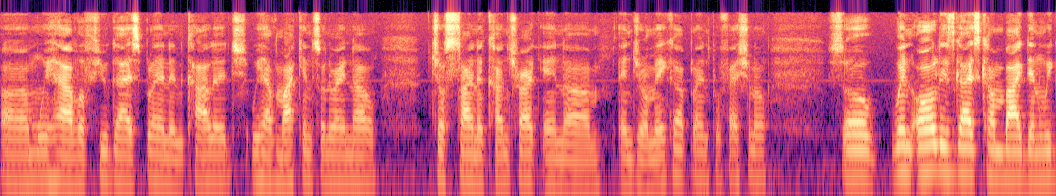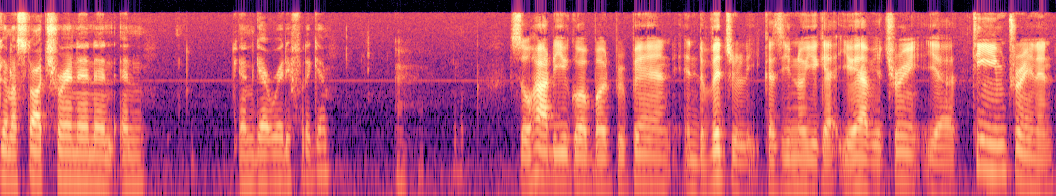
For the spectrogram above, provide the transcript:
Um, we have a few guys playing in college. We have Mackinson right now, just signed a contract in um, in Jamaica playing professional. So when all these guys come back, then we're gonna start training and and and get ready for the game. So how do you go about preparing individually? Because you know you get you have your train your team training,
